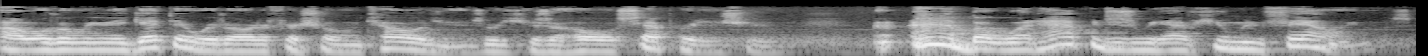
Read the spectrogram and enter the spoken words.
Uh, although we may get there with artificial intelligence, which is a whole separate issue. but what happens is we have human failings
